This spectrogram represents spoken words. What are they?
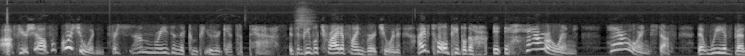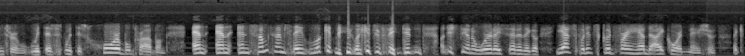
off your shelf? Of course you wouldn't. For some reason, the computer gets a pass. It's people try to find virtue in it. I've told people the it, harrowing, harrowing stuff that we have been through with this with this horrible problem. And and and sometimes they look at me like as if they didn't understand a word I said, and they go, "Yes, but it's good for hand-eye coordination." Like,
